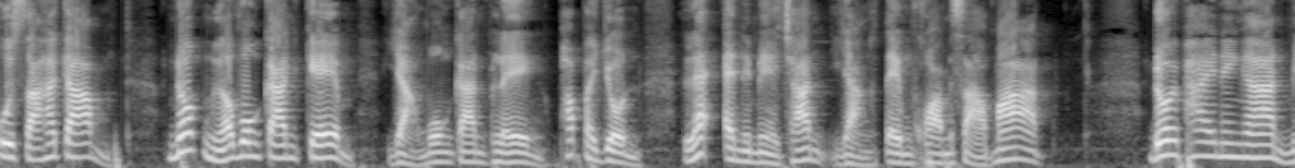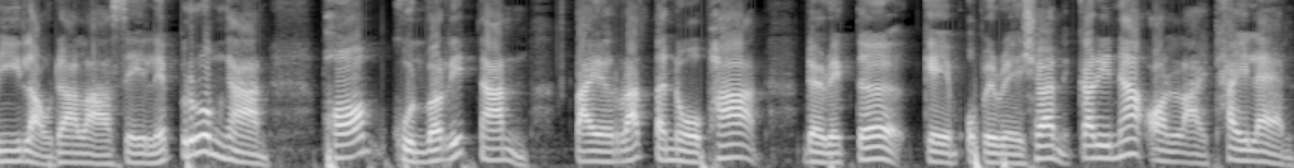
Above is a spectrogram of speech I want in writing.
อุตสาหกรรม นอกเหนือวงการเกม อย่างวงการเพลง ภาพยนตร์ และแอนิเมชันอย่างเต็มความสามารถโดยภายในงานมีเหล่าดาราเซเลบร่วมงาน พร้อมคุณวริศนันไตรรัตโนพาสดีเรคเตอร์เกมโอเปอเรชั่นการีนาออนไลน์ไทยแลนด์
